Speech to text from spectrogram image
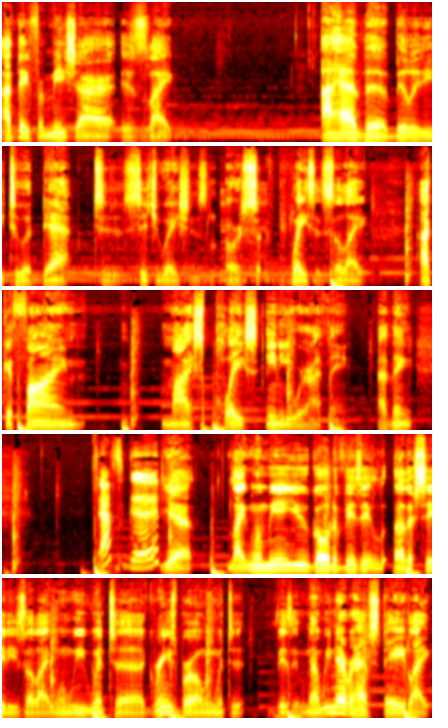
I think for me, Shire, is like I have the ability to adapt to situations or mm-hmm. cer- places. So like I could find my place anywhere, I think. I think That's good. yeah, like when me and you go to visit other cities, or like when we went to Greensboro and we went to visit. Now we never have stayed like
